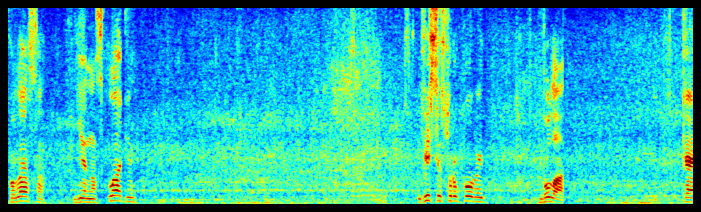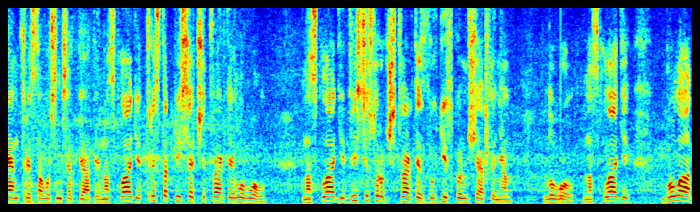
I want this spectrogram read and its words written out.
колеса є на складі. 240 Булат. КМ 385 на складі, 354 Ловол на складі, 244 з двохдісковим щепленням Ловол на складі, Булат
